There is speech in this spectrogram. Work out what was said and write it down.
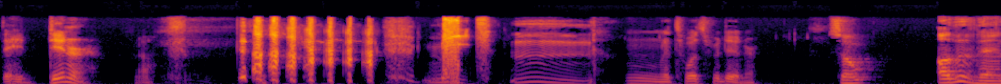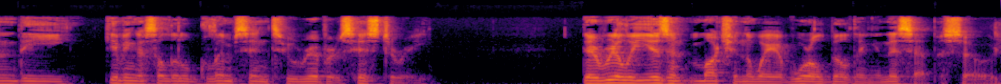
They had dinner. No. Meat. Mmm. Mm, it's what's for dinner. So, other than the giving us a little glimpse into River's history, there really isn't much in the way of world building in this episode.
